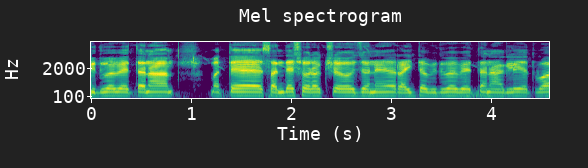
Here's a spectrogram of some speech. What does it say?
ವಿಧವೆ ವೇತನ, ಮತ್ತು ಸಂದೇಶ ಸುರಕ್ಷಾ ಯೋಜನೆ ರೈತ ವಿಧವೆ ವೇತನ ಆಗಲಿ ಅಥವಾ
